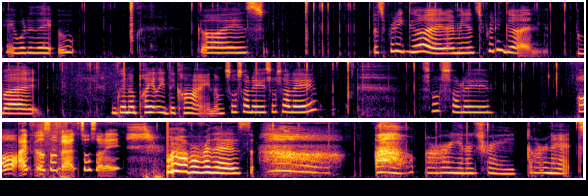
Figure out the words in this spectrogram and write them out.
Okay, what are they? Ooh. Guys. It's pretty good. I mean, it's pretty good. But I'm gonna politely decline. I'm so sorry, so sorry. So sorry. Oh, I feel so bad. So sorry. What offer for this? Oh, already in a trade. Darn it.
